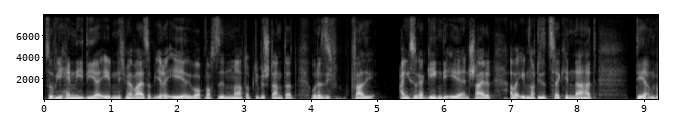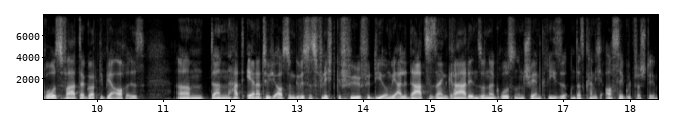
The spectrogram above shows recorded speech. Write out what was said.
so wie Henny, die ja eben nicht mehr weiß, ob ihre Ehe überhaupt noch Sinn macht, ob die Bestand hat oder sich quasi eigentlich sogar gegen die Ehe entscheidet, aber eben noch diese zwei Kinder hat, deren Großvater Gottlieb ja auch ist, ähm, dann hat er natürlich auch so ein gewisses Pflichtgefühl, für die irgendwie alle da zu sein, gerade in so einer großen und schweren Krise. Und das kann ich auch sehr gut verstehen.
